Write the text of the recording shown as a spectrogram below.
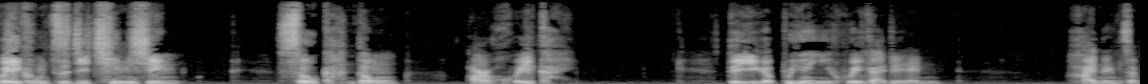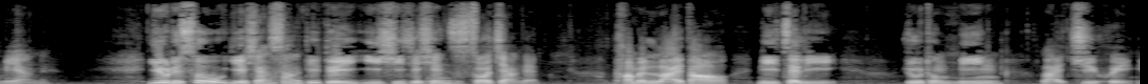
唯恐自己清醒。”受感动而悔改，对一个不愿意悔改的人，还能怎么样呢？有的时候也像上帝对以西结先知所讲的，他们来到你这里，如同民来聚会，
